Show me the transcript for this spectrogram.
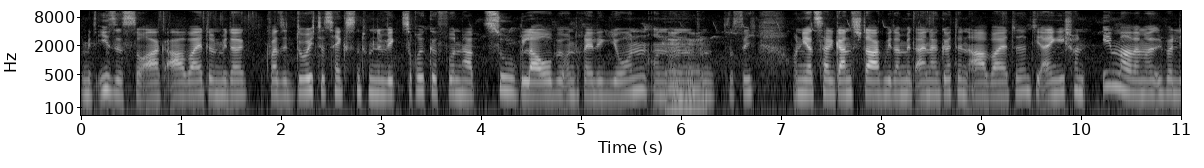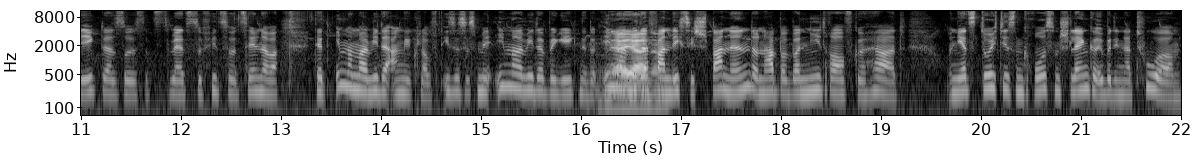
mit Isis so arg arbeite und wieder quasi durch das Hexentum den Weg zurückgefunden habe zu Glaube und Religion und, mhm. und, und was ich und jetzt halt ganz stark wieder mit einer Göttin arbeite, die eigentlich schon immer, wenn man überlegt, also das wäre jetzt zu viel zu erzählen, aber die hat immer mal wieder angeklopft. Isis ist mir immer wieder begegnet und immer ja, wieder ne? fand ich sie spannend und habe aber nie drauf gehört. Und jetzt durch diesen großen Schlenker über die Natur.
